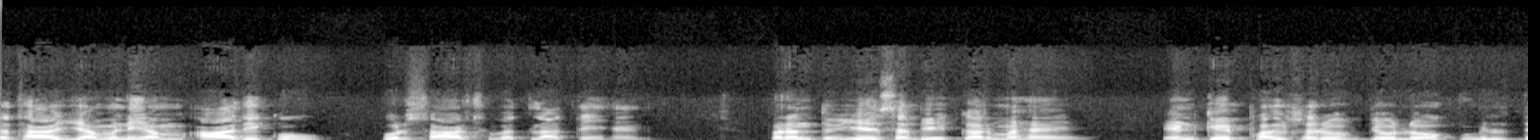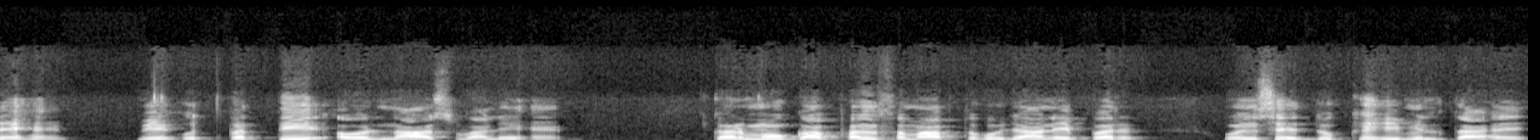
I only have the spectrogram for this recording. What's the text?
तथा यम नियम आदि को पुरुषार्थ बतलाते हैं। परंतु ये सभी कर्म हैं। इनके फलस्वरूप जो लोग मिलते हैं, वे उत्पत्ति और नाश वाले हैं। कर्मों का फल समाप्त हो जाने पर उनसे दुख ही मिलता है।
